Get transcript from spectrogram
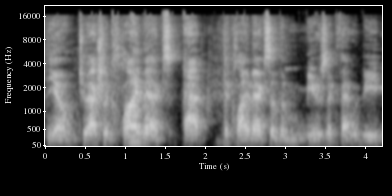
you know to actually climax at the climax of the music. That would be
